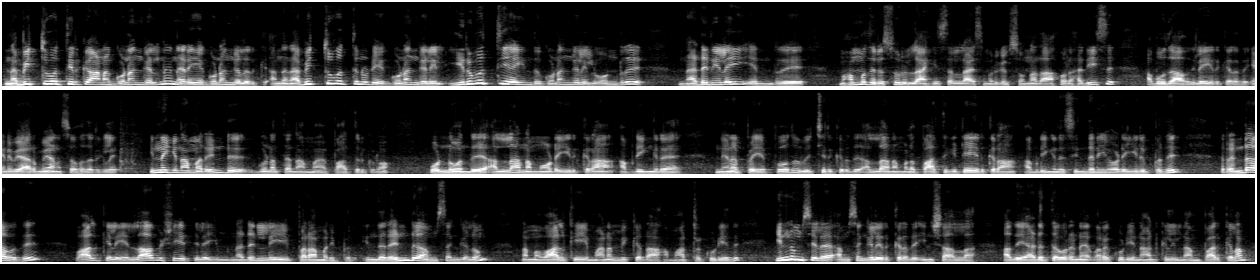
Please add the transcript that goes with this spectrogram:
நபித்துவத்திற்கான குணங்கள்னு நிறைய குணங்கள் இருக்கு. அந்த நபித்துவத்தினுடைய குணங்களில் இருபத்தி ஐந்து குணங்களில் ஒன்று நடுநிலை என்று முகமது ரசூலுல்லாஹி ஸல்லல்லாஹு அலைஹி அவர்கள் சொன்னதாக ஒரு ஹதீஸ் அபுதாவதிலே இருக்கிறது. எனவே அருமையான சகோதரர்களே இன்னைக்கு நாம் ரெண்டு குணத்தை நாம பார்த்துருக்குறோம். ஒன்று வந்து அல்லாஹ் நம்மோட இருக்கிறான் அப்படிங்கிற நினப்பை எப்போதும் வச்சிருக்கிறது. அல்லாஹ் நம்மளை பார்த்துக்கிட்டே இருக்கிறான் அப்படிங்கிற சிந்தனையோடு இருப்பது. ரெண்டாவது வாழ்க்கையில எல்லா விஷயத்திலேயும் நடுநிலையை பராமரிப்பது. இந்த ரெண்டு அம்சங்களும் நம்ம வாழ்க்கையை மனமிக்கதாக மாற்றக்கூடியது. இன்னும் சில அம்சங்கள் இருக்கிறது இன்ஷா அல்லாஹ். அதை அடுத்த வருண வரக்கூடிய நாட்களில் நாம் பார்க்கலாம்.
